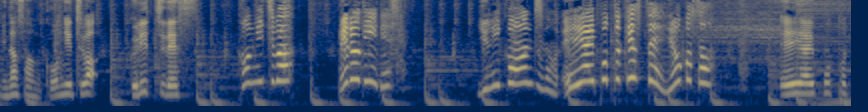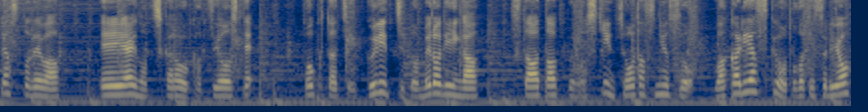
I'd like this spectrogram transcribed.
皆さんこんにちは。グリッチです。こんにちは。メロディーです。ユニコーンズの AI ポッドキャストへようこそ。AI ポッドキャストでは AI の力を活用して僕たちグリッチとメロディーがスタートアップの資金調達ニュースを分かりやすくお届けするよ。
